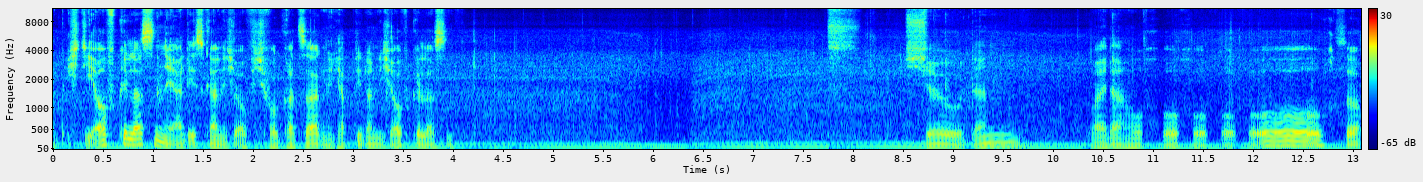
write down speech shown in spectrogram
Habe ich die aufgelassen? Ja, die ist gar nicht auf. Ich wollte gerade sagen, ich habe die doch nicht aufgelassen. So, dann weiter hoch, hoch, hoch, hoch, hoch. So.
